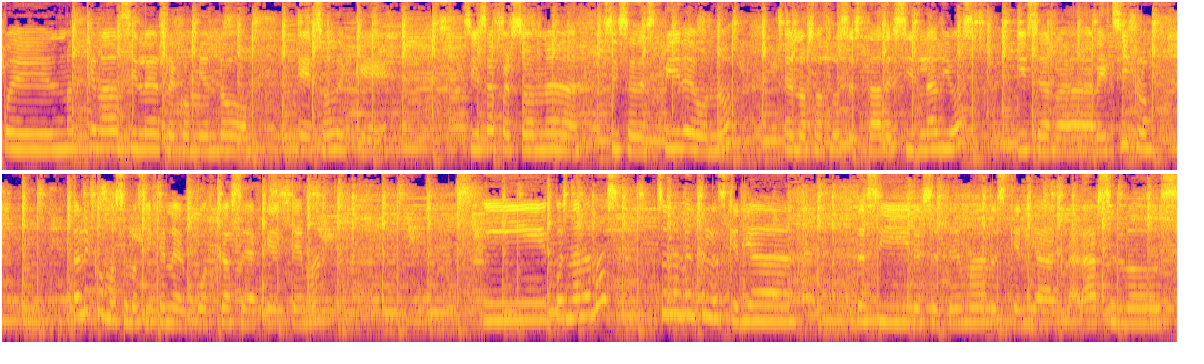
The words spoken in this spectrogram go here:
pues más que nada sí les recomiendo eso de que si esa persona, si se despide o no, en nosotros está decirle adiós y cerrar el ciclo. Tal y como se los dije en el podcast de aquel tema. Pues nada más, solamente les quería decir ese tema, les quería aclarárselos,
